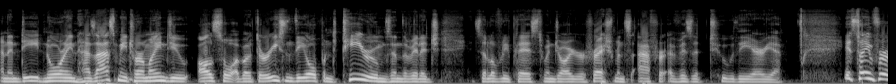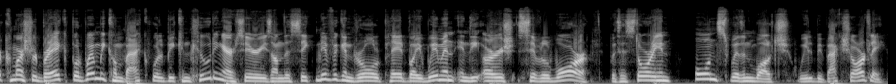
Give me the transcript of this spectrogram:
And indeed, Noreen has asked me to remind you also about the recently opened tea rooms in the village. It's a lovely place to enjoy refreshments after a visit to the area. It's time for a commercial break, but when we come back, we'll be concluding our series on the significant role played by women in the Irish Civil War with historian Eoin Swithin Walsh. We'll be back shortly.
